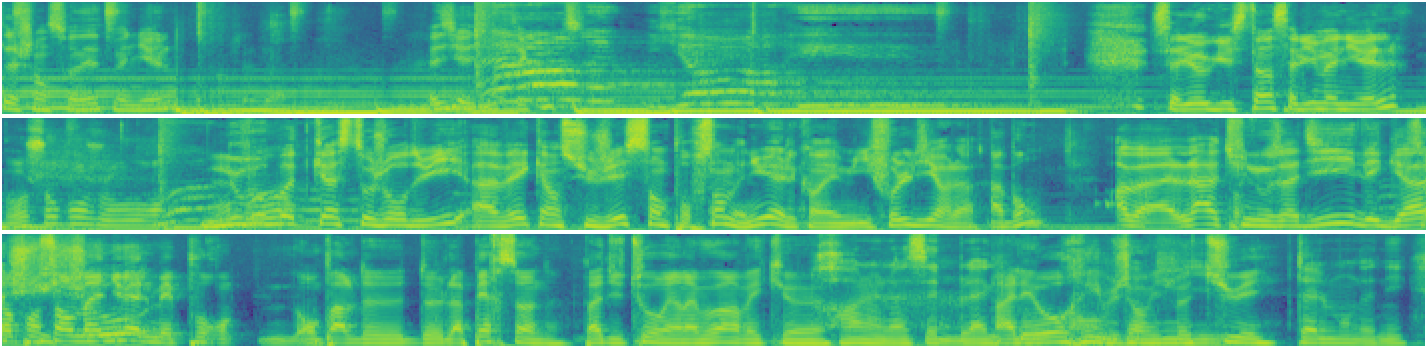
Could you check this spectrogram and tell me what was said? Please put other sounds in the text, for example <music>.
la chansonnette, Manuel. Vas-y, vas-y, t'écoute. Salut Augustin, salut Manuel. Bonjour, bonjour. Nouveau podcast aujourd'hui avec un sujet 100% manuel quand même, il faut le dire là. Ah bon? Ah bah là, tu nous as dit, les gars, je suis 100% chaud. manuel, mais pour, on parle de, de la personne, pas du tout rien à voir avec. euh, Oh là là, cette blague. Elle est horrible, j'ai envie de me tuer. Tellement d'années.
